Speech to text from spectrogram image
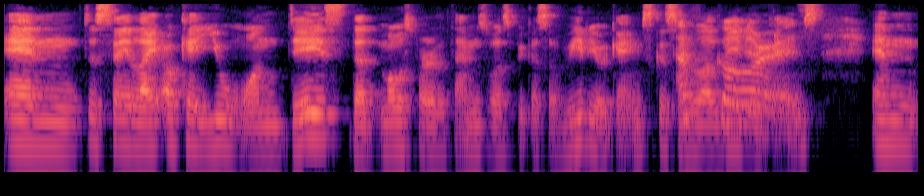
and to say like, okay, you want this. That most part of the times was because of video games, because I love video games. And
